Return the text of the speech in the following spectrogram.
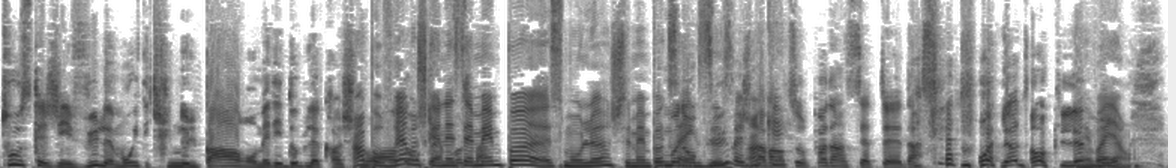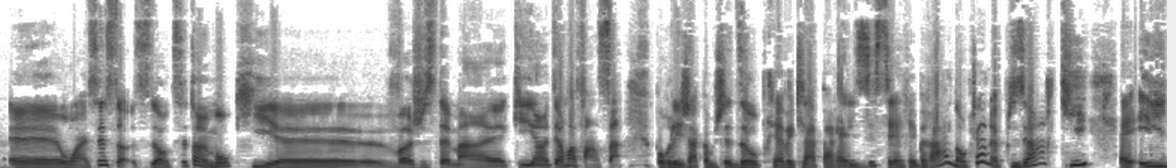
tout ce que j'ai vu, le mot est écrit nulle part. On met des doubles croches Ah, pour vrai, moi, je connaissais même pas euh, ce mot-là. Je sais même pas que moi ça non existe. plus, mais je OK. m'aventure pas dans cette euh, dans cette voie-là. Donc le Mais mot, voyons. euh, ouais, c'est ça. Donc c'est un mot qui euh, va justement, euh, qui est un terme offensant pour les gens, comme je te disais, au prix avec la paralysie cérébrale. Donc là, on a plusieurs qui euh, et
